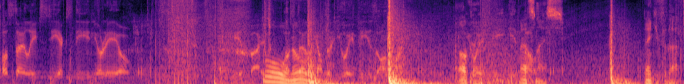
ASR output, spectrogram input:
Hostile HCXD in your AO. Be advised. Oh, no. counter UAV is online. Okay. That's nice. Thank you for that.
